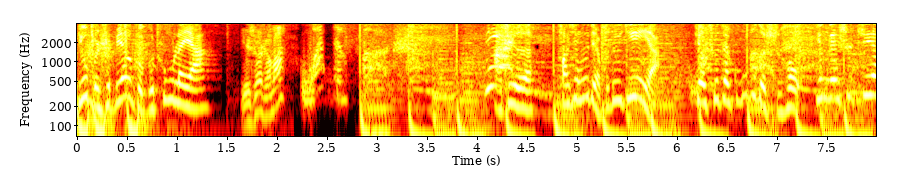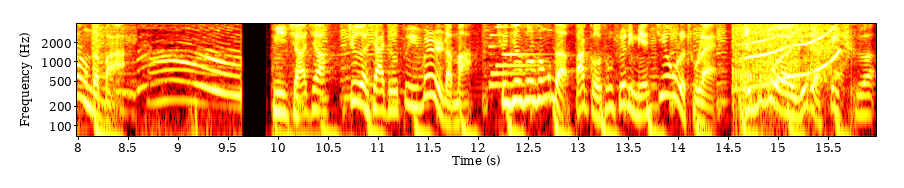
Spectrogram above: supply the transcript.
有本事别让狗狗出来呀！你说什么？啊，这好像有点不对劲呀！吊车在工作的时候应该是这样的吧？你瞧瞧，这下就对味儿了嘛！轻轻松松的把狗从水里面救了出来，只不过有点费车。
